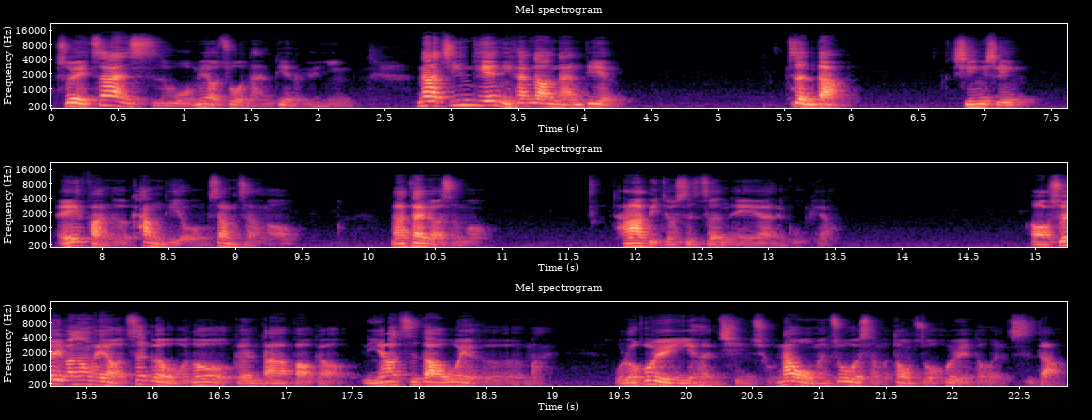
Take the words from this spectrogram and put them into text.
所以暂时我没有做南电的原因，那今天你看到南电震荡，星星哎反而抗跌往上涨哦，那代表什么？它比就是真 AI 的股票。好，所以观众朋友，这个我都有跟大家报告，你要知道为何而买，我的会员也很清楚。那我们做了什么动作，会员都很知道。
